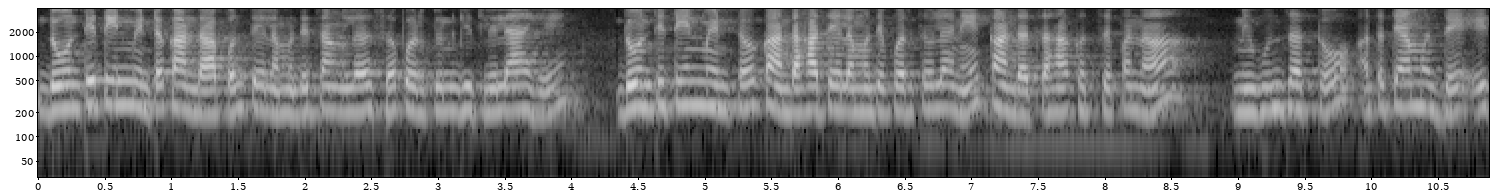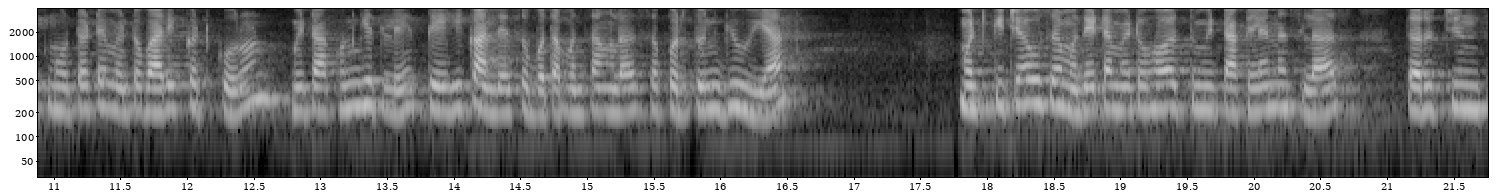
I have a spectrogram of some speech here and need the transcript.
दोन ते तीन मिनटं कांदा आपण तेलामध्ये चांगलं असं परतून घेतलेलं आहे. दोन ते तीन मिनटं कांदा हा तेलामध्ये परतवल्याने कांद्याचा हा कच्चेपणा निघून जातो. आता त्यामध्ये एक मोठा टोमॅटो बारीक कट करून मी टाकून घेतले. तेही कांद्यासोबत आपण चांगलं असं परतून घेऊयात. मटकीच्या उसळमध्ये टमॅटो हळद तुम्ही टाकल्या नसलास तर चिंच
